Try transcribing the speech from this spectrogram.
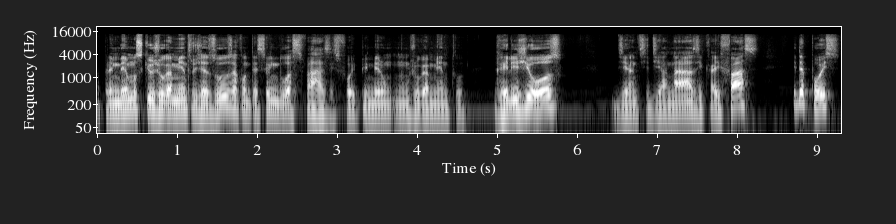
Aprendemos que o julgamento de Jesus aconteceu em duas fases. Foi primeiro um julgamento religioso diante de Anás e Caifás e depois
